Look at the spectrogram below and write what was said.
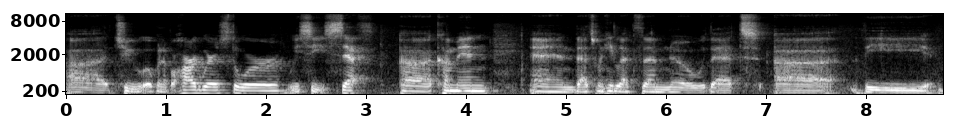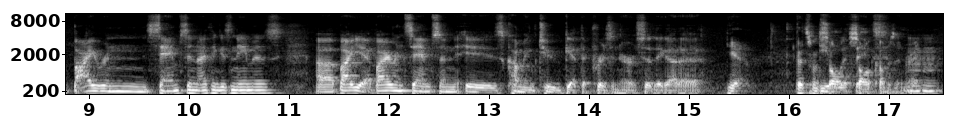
uh, to open up a hardware store. We see Seth uh, come in, and that's when he lets them know that uh, the Byron Sampson, I think his name is, uh, by yeah, Byron Sampson is coming to get the prisoner. So they gotta. Yeah. That's when Saul, Saul comes in, right? Mhm.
